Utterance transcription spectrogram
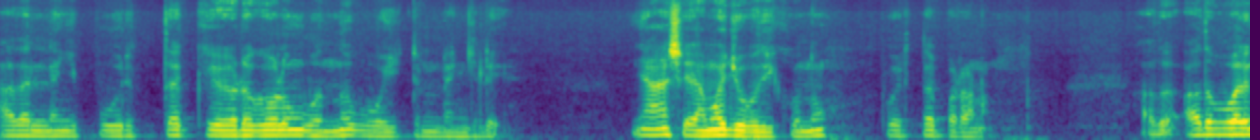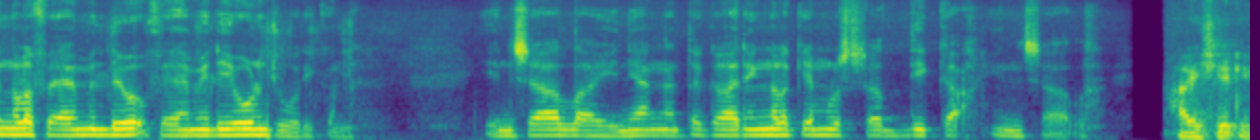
അതല്ലെങ്കിൽ പൊരുത്തക്കേടുകളും വന്നു പോയിട്ടുണ്ടെങ്കിൽ ഞാൻ ക്ഷമ ചോദിക്കുന്നു. പൊരുത്തപ്പെടണം. അത് അതുപോലെ നിങ്ങളെ ഫാമിലിയോ ഫാമിലിയോടും ചോദിക്കുന്നു. ഇൻഷാല്ല ഇനി അങ്ങനത്തെ കാര്യങ്ങളൊക്കെ നമ്മൾ ശ്രദ്ധിക്കാം ഇൻഷാല്ല അത് ശരി.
